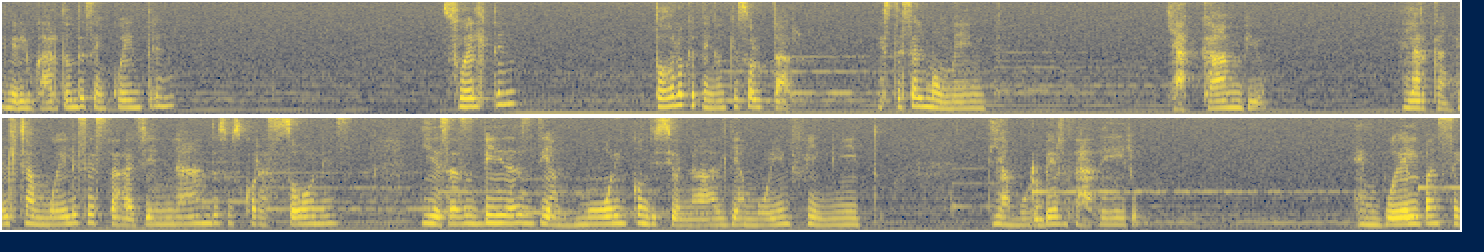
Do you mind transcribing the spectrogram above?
en el lugar donde se encuentren, suelten todo lo que tengan que soltar. Este es el momento. Y a cambio, el arcángel Chamuel se estará llenando esos corazones y esas vidas de amor incondicional, de amor infinito, de amor verdadero. Envuélvanse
